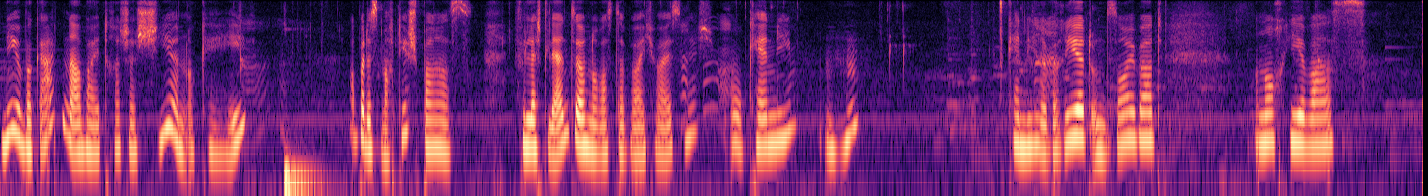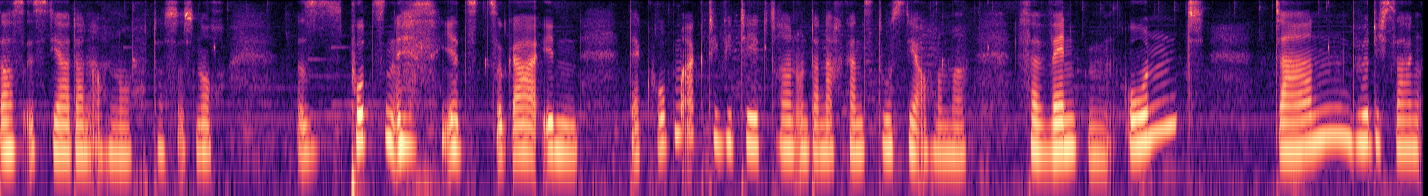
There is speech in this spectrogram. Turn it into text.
Nee, über Gartenarbeit recherchieren, okay. Aber das macht dir Spaß. Vielleicht lernt sie auch noch was dabei, ich weiß nicht. Oh, Candy. Mhm. Candy repariert und säubert. Und noch hier was. Das ist ja dann auch noch, das ist noch, das Putzen ist jetzt sogar in der Gruppenaktivität dran und danach kannst du es dir auch nochmal verwenden. Und dann würde ich sagen,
